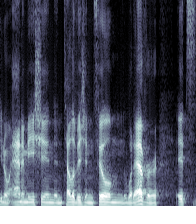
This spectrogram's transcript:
you know, animation and television, film, whatever, it's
